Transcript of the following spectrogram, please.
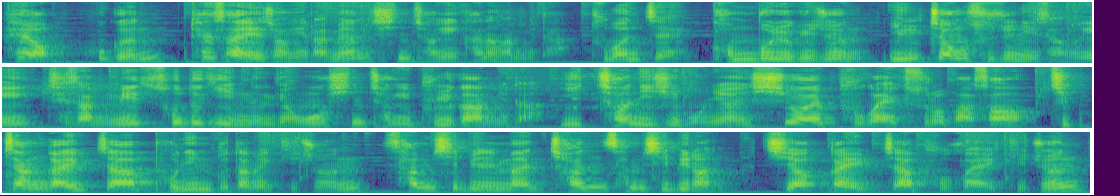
폐업 혹은 퇴사 예정이라면 신청이 가능합니다. 두 번째, 건보료 기준 일정 수준 이상의 재산 및 소득이 있는 경우 신청이 불가합니다. 2025년 10월 부가액수로 봐서 직장 가입자 본인 부담액 기준 31만 1,031원, 지역 가입자 부가액 기준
